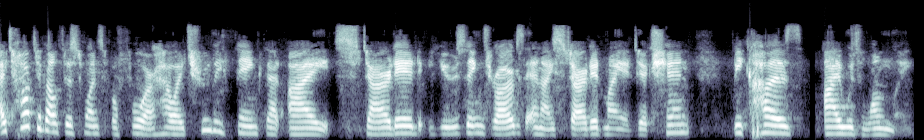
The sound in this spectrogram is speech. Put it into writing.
I talked about this once before how I truly think that I started using drugs and I started my addiction because I was lonely.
